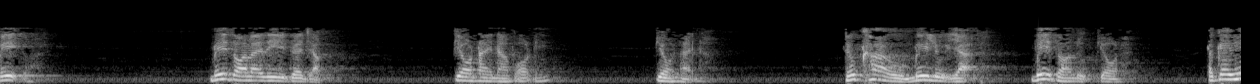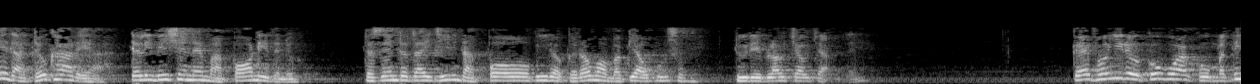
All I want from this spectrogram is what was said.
မေ့သွား မေ့သွားလိုက်သည့်အတွက်ကြောင့်ပျော်နိုင်တာပေါ့လေပျော်နိုင်တာဒုက္ခကိုမေ့လို့ရမေ့သွားလို့ပြောတာအကယ်၍သာဒုက္ခတွေဟာတယ်လီဗီရှင်းထဲမှာပေါ်နေတယ်လို့တစင်တတိုက်ကြီးတာပေါ်ပြီးတော့ဘယ်တော့မှမပြောက်ဘူးဆိုရင်လူတွေဘလောက်ကြောက်ကြလဲကဲဘုန်းကြီးတို့ကိုယ့်ဘဝကိုမသိ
